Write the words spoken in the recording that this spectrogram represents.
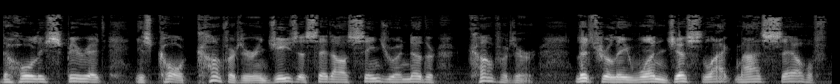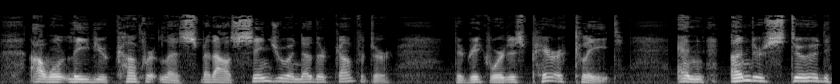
The Holy Spirit is called comforter and Jesus said, I'll send you another comforter. Literally one just like myself. I won't leave you comfortless, but I'll send you another comforter. The Greek word is paraclete and understood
